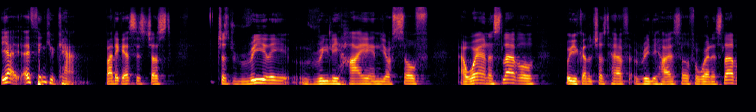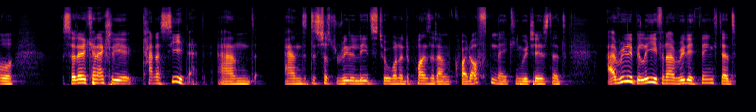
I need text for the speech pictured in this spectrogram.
yeah, I think you can. But I guess it's just just really really high in your self awareness level, or you gotta just have a really high self awareness level, so that you can actually kind of see that and and this just really leads to one of the points that I'm quite often making, which is that I really believe and I really think that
